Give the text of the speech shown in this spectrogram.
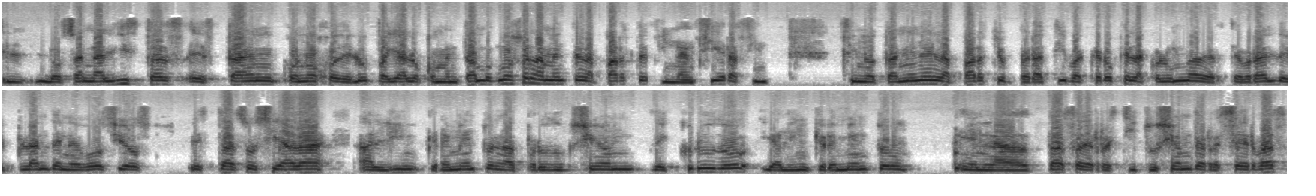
los analistas están con ojo de lupa, ya lo comentamos, no solamente en la parte financiera, sino también en la parte operativa. Creo que la columna vertebral del plan de negocios está asociada al incremento en la producción de crudo y al incremento en la tasa de restitución de reservas,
